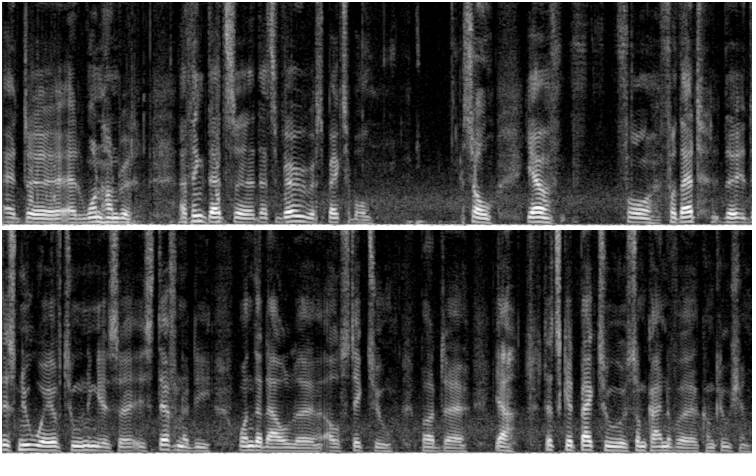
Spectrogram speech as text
at uh, at 100 I think that's uh, that's very respectable. So yeah for for that the, this new way of tuning is uh, is definitely one that I'll uh, I'll stick to. But uh, yeah let's get back to some kind of a conclusion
